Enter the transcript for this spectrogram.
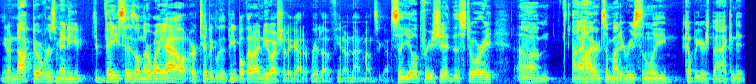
you know, knocked over as many vases on their way out are typically the people that I knew I should have got rid of, you know, nine months ago. So you'll appreciate this story. Um, I hired somebody recently, a couple years back, and it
